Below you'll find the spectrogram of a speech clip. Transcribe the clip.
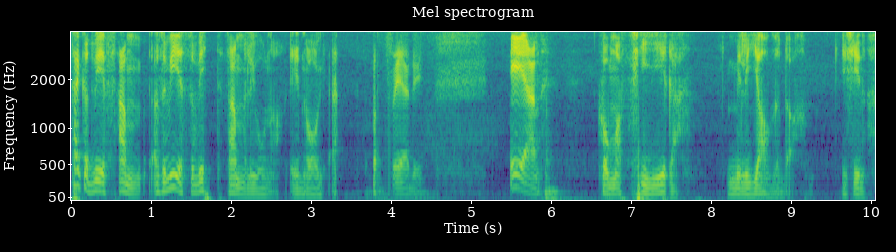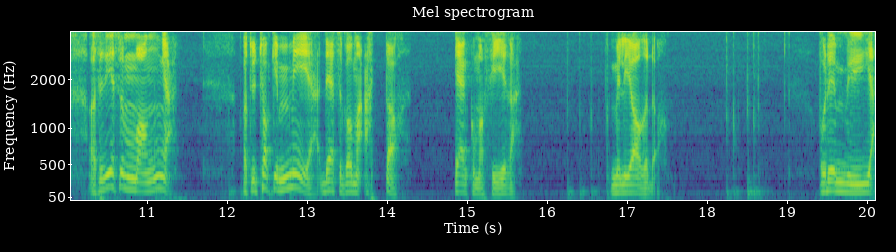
Tenk at vi er fem Altså, vi er så vidt fem millioner i Norge. Hva ser de? 1,4 milliarder i Kina. Altså, de er så mange at du tar ikke med det som kommer etter 1,4 milliarder. Og det er mye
